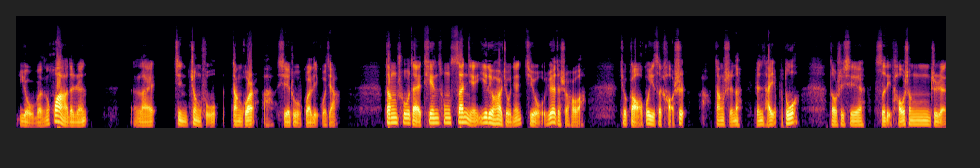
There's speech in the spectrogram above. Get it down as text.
有文化的人来进政府当官啊，协助管理国家。当初在天聪三年（一六二九年九月）的时候啊，就搞过一次考试啊。当时呢，人才也不多，都是一些死里逃生之人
